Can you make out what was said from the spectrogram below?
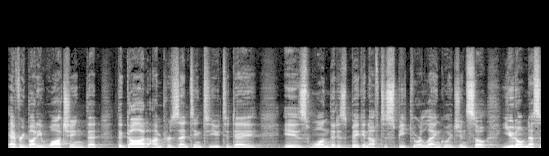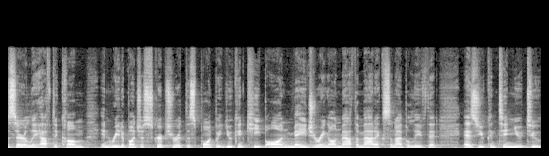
everybody watching, that the God I'm presenting to you today is one that is big enough to speak your language. And so you don't necessarily have to come and read a bunch of scripture at this point, but you can keep on majoring on mathematics. And I believe that as you continue to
